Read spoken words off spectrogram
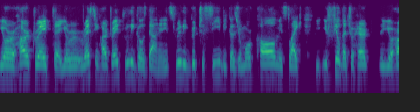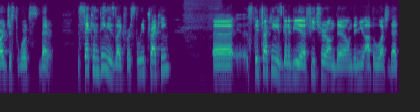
your heart rate, uh, your resting heart rate really goes down. And it's really good to see because you're more calm. It's like you, you feel that your heart, your heart just works better. The second thing is like for sleep tracking, uh, sleep tracking is going to be a feature on the on the new Apple Watch that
